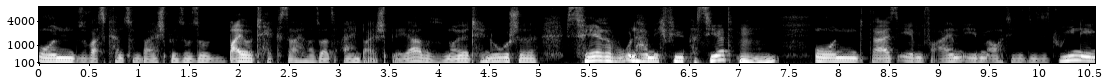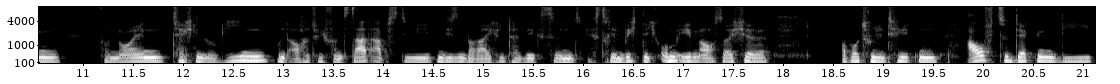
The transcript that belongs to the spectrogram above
und sowas kann zum Beispiel so, so Biotech sein, also als ein Beispiel, ja, also so neue technologische Sphäre, wo unheimlich viel passiert. Mhm. Und da ist eben vor allem eben auch diese, dieses Screening von neuen Technologien und auch natürlich von Startups, die in diesem Bereich unterwegs sind, extrem wichtig, um eben auch solche Opportunitäten aufzudecken, die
